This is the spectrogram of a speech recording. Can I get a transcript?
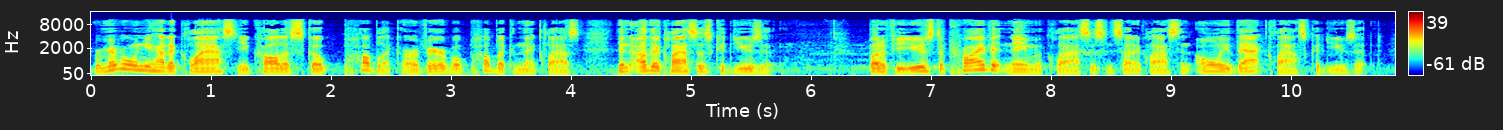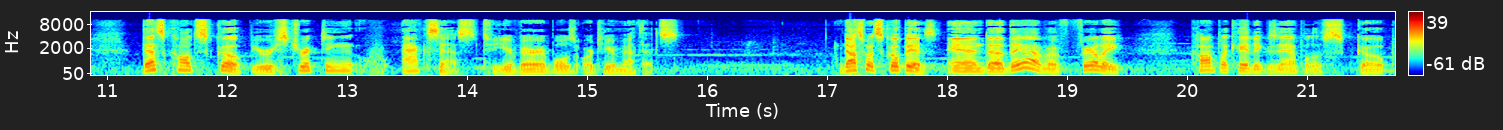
Remember when you had a class and you called a scope public or a variable public in that class, then other classes could use it. But if you used the private name of classes inside a class, then only that class could use it. That's called scope. You're restricting access to your variables or to your methods. That's what scope is. And uh, they have a fairly complicated example of scope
